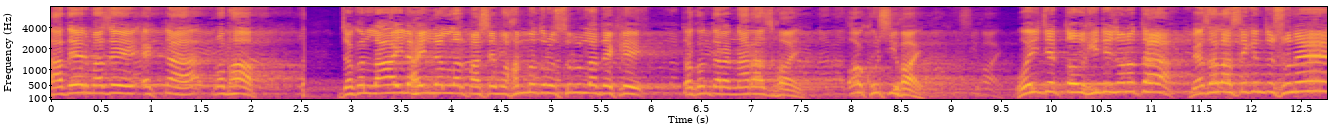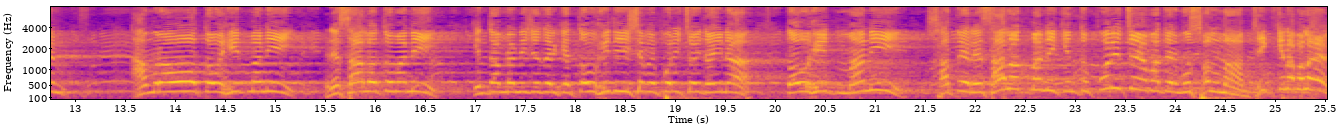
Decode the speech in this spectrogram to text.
তাদের মাঝে একটা প্রভাব। যখন লা ইলাহা ইল্লাল্লাহর পাশে মোহাম্মদ রসুল্লাহ দেখে, তখন তারা নারাজ হয়, অখুশি হয়। ওই যে তৌহিদি জনতা বেজাল আছে কিন্তু শুনেন, আমরাও তৌহিদ মানি রেসালত মানি, কিন্তু আমরা নিজেদেরকে তৌহিদি হিসেবে পরিচয় দেই না। তৌহিদ মানি, সাথে রেসালত মানি, কিন্তু পরিচয় আমাদের মুসলমান, ঠিক কিনা বলেন?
